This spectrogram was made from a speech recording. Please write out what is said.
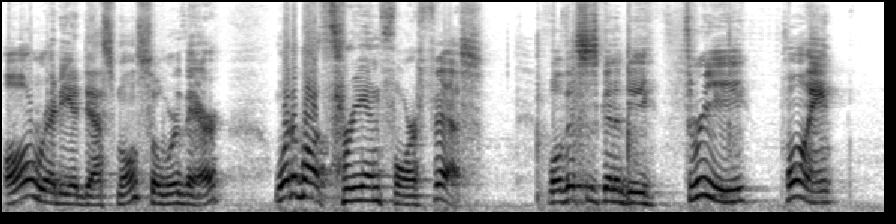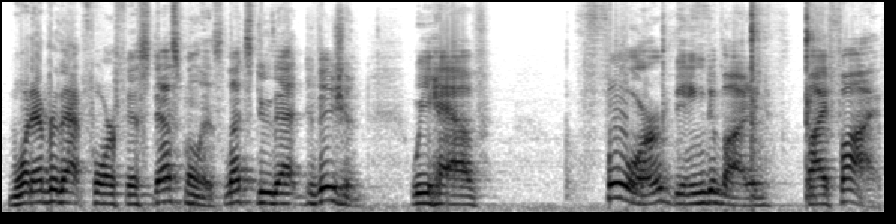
already a decimal, so we're there. What about 3 and 4 fifths? Well, this is going to be 3 point whatever that 4 fifths decimal is. Let's do that division. We have 4 being divided by 5.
